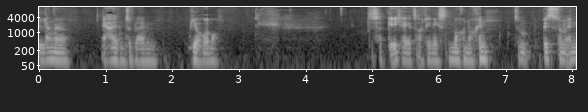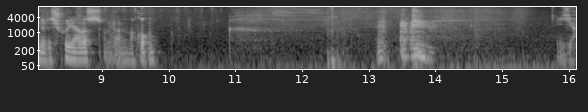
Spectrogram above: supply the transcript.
lange erhalten zu bleiben, wie auch immer. Deshalb gehe ich ja jetzt auch die nächsten Wochen noch hin, zum, bis zum Ende des Schuljahres und dann mal gucken. Ja.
